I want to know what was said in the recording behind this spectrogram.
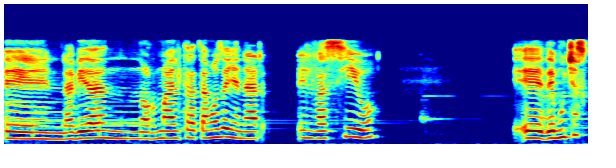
en la vida normal tratamos de llenar el vacío eh, de muchas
